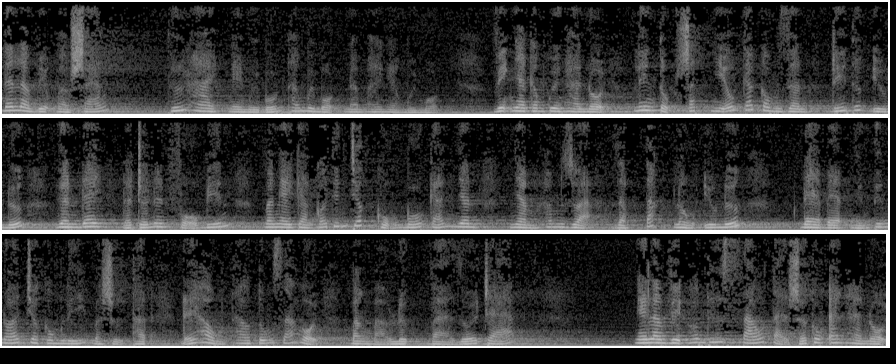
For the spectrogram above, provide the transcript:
lên làm việc vào sáng thứ hai ngày 14 tháng 11 năm 2011. Viện nhà cầm quyền Hà Nội liên tục sách nhiễu các công dân trí thức yêu nước gần đây đã trở nên phổ biến và ngày càng có tính chất khủng bố cá nhân nhằm hăm dọa dập tắt lòng yêu nước đè bẹp những tiếng nói cho công lý và sự thật để Hồng thao túng xã hội bằng bạo lực và dối trá. Ngày làm việc hôm thứ Sáu tại Sở Công an Hà Nội,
